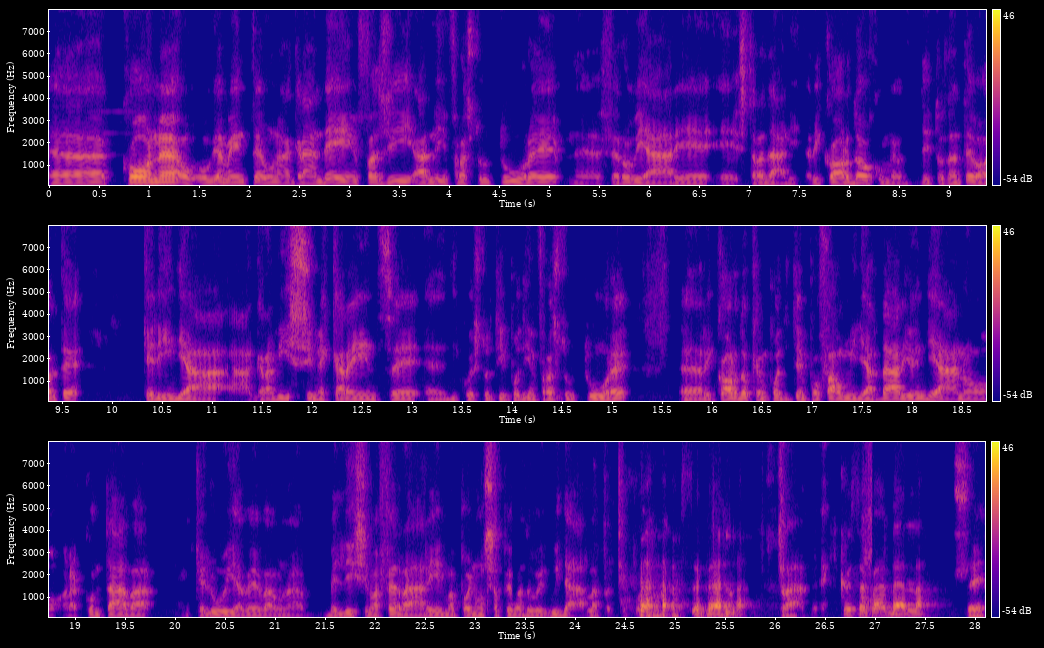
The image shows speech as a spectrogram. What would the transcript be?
eh, con ovviamente una grande enfasi alle infrastrutture eh, ferroviarie e stradali. Ricordo, come ho detto tante volte, che l'India ha, gravissime carenze eh, di questo tipo di infrastrutture. Eh, ricordo che un po' di tempo fa un miliardario indiano raccontava che lui aveva una bellissima Ferrari, ma poi non sapeva dove guidarla perché poi Questa è bella. Strade. Questa qua è bella. Sì.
